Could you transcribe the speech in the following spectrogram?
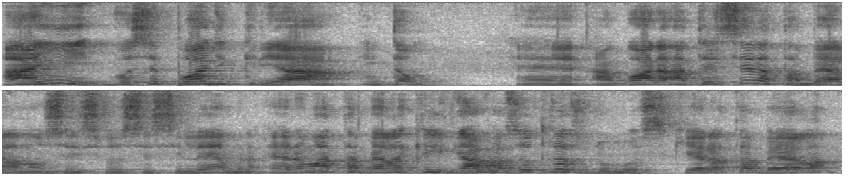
aí você pode criar, então, é, agora a terceira tabela, não sei se você se lembra, era uma tabela que ligava as outras duas, que era a tabela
